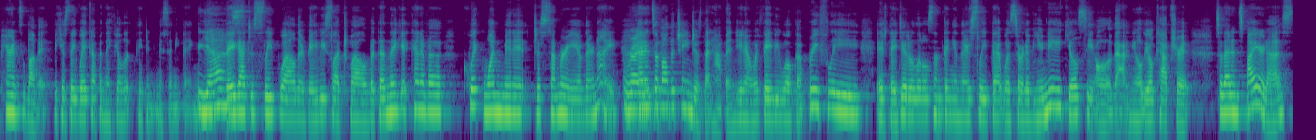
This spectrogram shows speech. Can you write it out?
Parents love it because they wake up and they feel like they didn't miss anything. Yeah. They got to sleep well. Their baby slept well, but then they get kind of a quick one minute just summary of their night. Right. And it's of all the changes that happened. You know, if baby woke up briefly, if they did a little something in their sleep that was sort of unique, you'll see all of that and you'll, you'll capture it. So that inspired us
